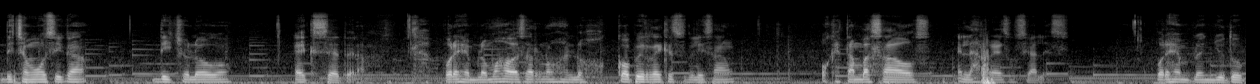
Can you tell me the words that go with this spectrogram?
dicha música, dicho logo, etc. Por ejemplo, vamos a basarnos en los copyrights que se utilizan o que están basados en las redes sociales. Por ejemplo, en YouTube.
